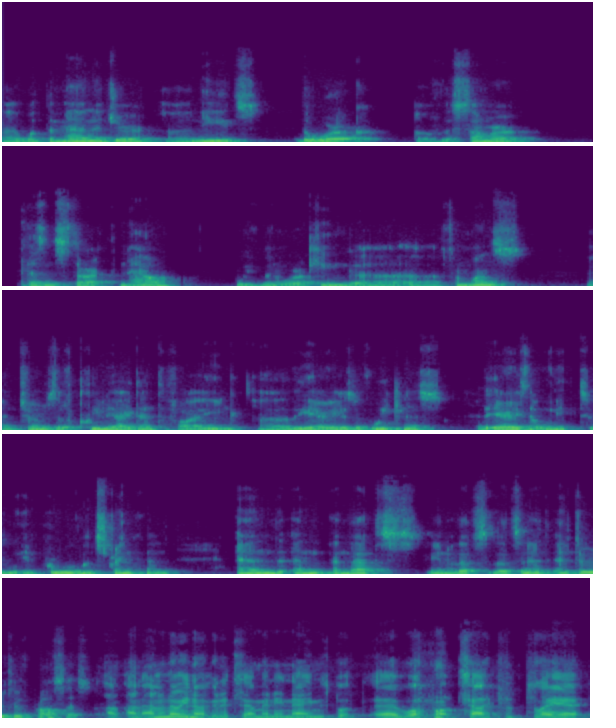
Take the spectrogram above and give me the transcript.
uh, what the manager uh, needs. The work of the summer doesn't start now. We've been working uh, for months in terms of clearly identifying uh, the areas of weakness the areas that we need to improve and strengthen and and and that's you know that's that's an iterative process. And, i know you're not going to tell me any names but uh, what, what type of player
